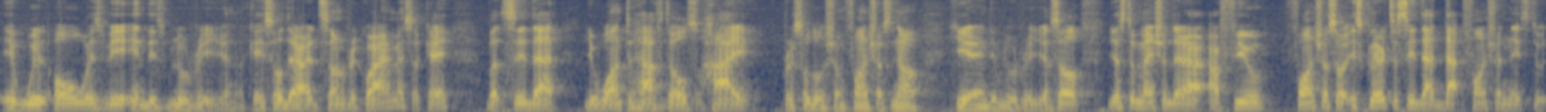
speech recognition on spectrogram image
it will always be in this blue region. Okay, so there are some requirements. Okay, but see that you want to have those high resolution functions now here in the blue region. So just to mention, there are a few functions. So it's clear to see that that function needs to.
